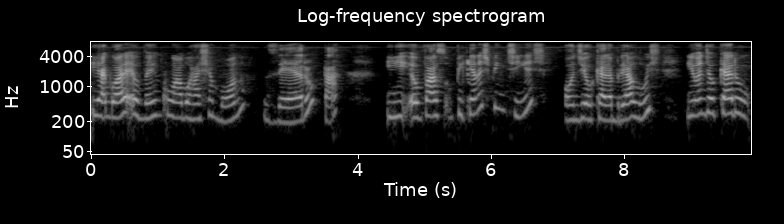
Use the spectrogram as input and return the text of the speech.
E agora eu venho com a borracha mono zero, tá? E eu faço pequenas pintinhas, onde eu quero abrir a luz, e onde eu quero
